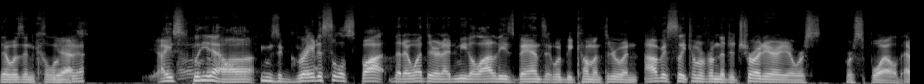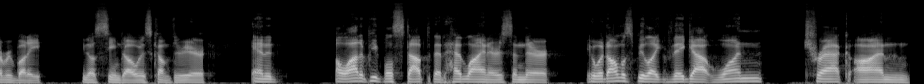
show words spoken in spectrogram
That was in Columbia. Yes. I used to, yeah, Uh, it was the greatest little spot that I went there, and I'd meet a lot of these bands that would be coming through. And obviously, coming from the Detroit area, we're we're spoiled. Everybody, you know, seemed to always come through here, and it, a lot of people stopped at headliners, and there it would almost be like they got one track on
